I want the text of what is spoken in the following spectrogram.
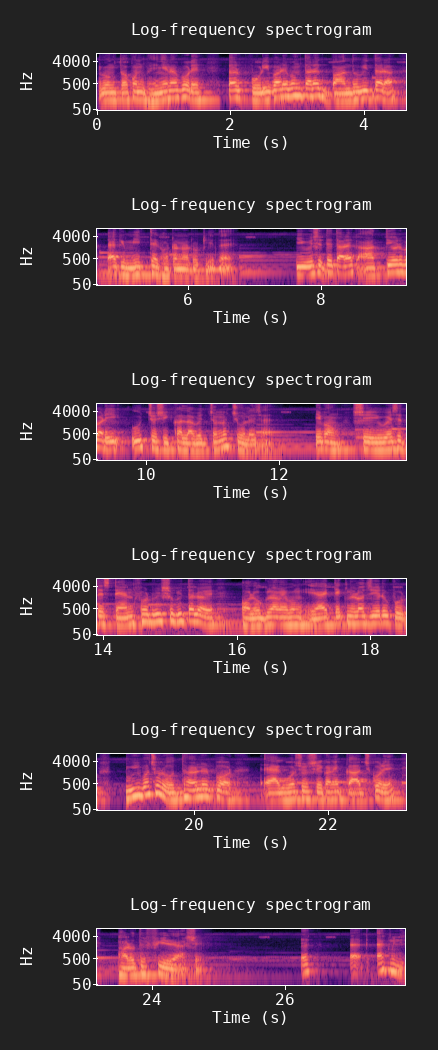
এবং তখন ভেঙে না পড়ে তার পরিবার এবং তার এক বান্ধবীর দ্বারা এক মিথ্যে ঘটনা রটিয়ে দেয়। ইউএসএতে তার এক আত্মীয়র বাড়ি উচ্চ শিক্ষা লাভের জন্য চলে যায় এবং সে ইউএসএতে স্ট্যানফোর্ড বিশ্ববিদ্যালয়ে হলোগ্রাম এবং এআই টেকনোলজি এর উপর দুই বছর অধ্যয়নের পর এক বছর সেখানে কাজ করে ভারতে ফিরে আসে। এক এক এক মিনিট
